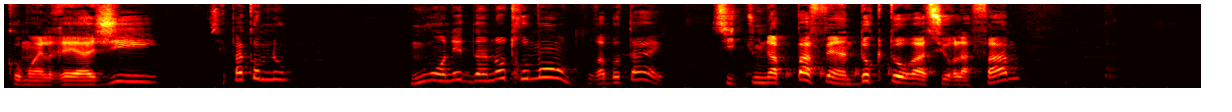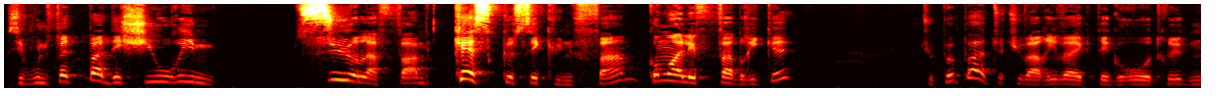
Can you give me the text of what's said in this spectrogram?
Comment elle réagit? C'est pas comme nous. Nous, on est d'un autre monde, Rabotai. Si tu n'as pas fait un doctorat sur la femme, si vous ne faites pas des shiurim sur la femme, qu'est-ce que c'est qu'une femme Comment elle est fabriquée Tu peux pas. Tu, tu vas arriver avec tes gros trucs.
